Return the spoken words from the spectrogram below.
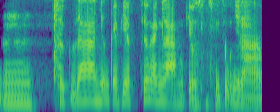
Uhm, thực ra những cái việc trước anh làm kiểu ví dụ như là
